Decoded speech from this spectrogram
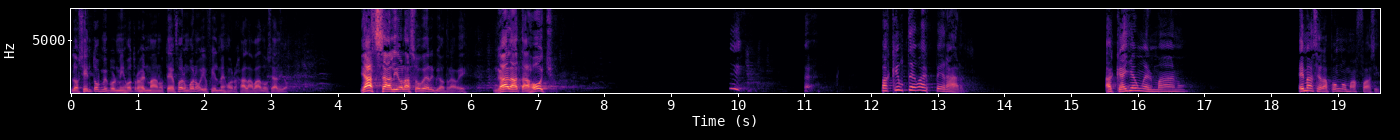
Lo siento por mis otros hermanos. Ustedes fueron buenos, yo fui el mejor. Alabado sea Dios. Ya salió la soberbia otra vez. Gálatas 8. ¿Para qué usted va a esperar a que haya un hermano es más, se la pongo más fácil.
